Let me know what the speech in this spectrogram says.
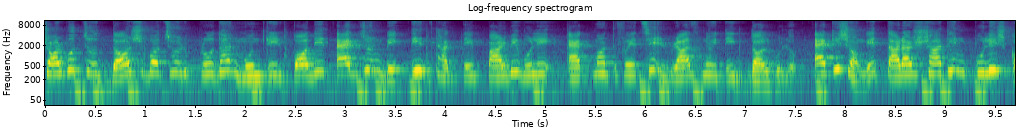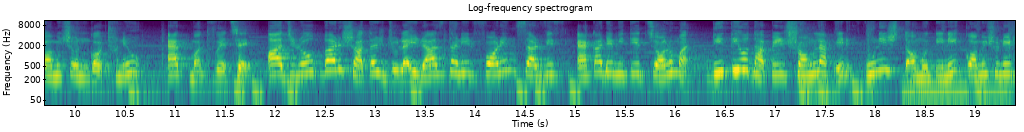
সর্বোচ্চ দশ বছর প্রধানমন্ত্রীর পদে একজন ব্যক্তি থাকতে পারবে বলে একমত হয়েছে রাজনৈতিক দলগুলো। একই সঙ্গে তারা স্বাধীন পুলিশ কমিশন গঠনেও একমত হয়েছে। আজ রোববার সাতাশ জুলাই রাজধানীর ফরেন সার্ভিস একাডেমিতে চলমান দ্বিতীয় ধাপের সংলাপের উনিশতম দিনে কমিশনের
